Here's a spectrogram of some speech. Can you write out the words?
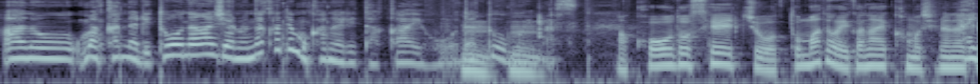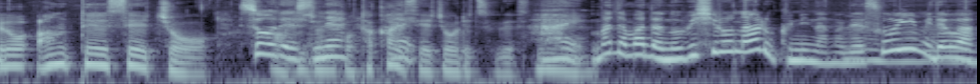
あのまあ、かなり東南アジアの中でもかなり高い方だと思います。まあ、高度成長とまではいかないかもしれないけど、安定成長。そうですね。高い成長率ですね。はい、まだまだ伸びしろのある国なので、そういう意味では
